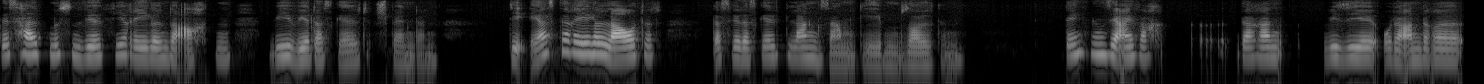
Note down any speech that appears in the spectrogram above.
Deshalb müssen wir vier Regeln beachten, wie wir das Geld spenden. Die erste Regel lautet, dass wir das Geld langsam geben sollten. Denken Sie einfach äh, daran, wie Sie oder andere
